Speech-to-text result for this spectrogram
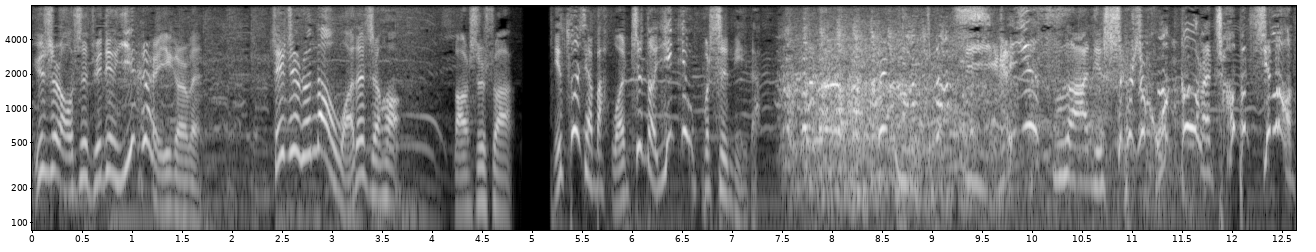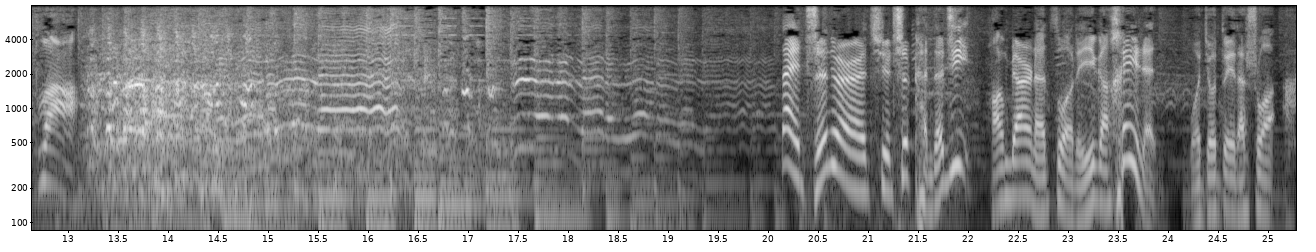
于是老师决定一个一个问。谁知轮到我的时候，老师说：“你坐下吧，我知道一定不是你的。”你这几个意思啊？你是不是活够了，瞧不起老子啊？带侄女去吃肯德基，旁边呢坐着一个黑人，我就对他说：“啊，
